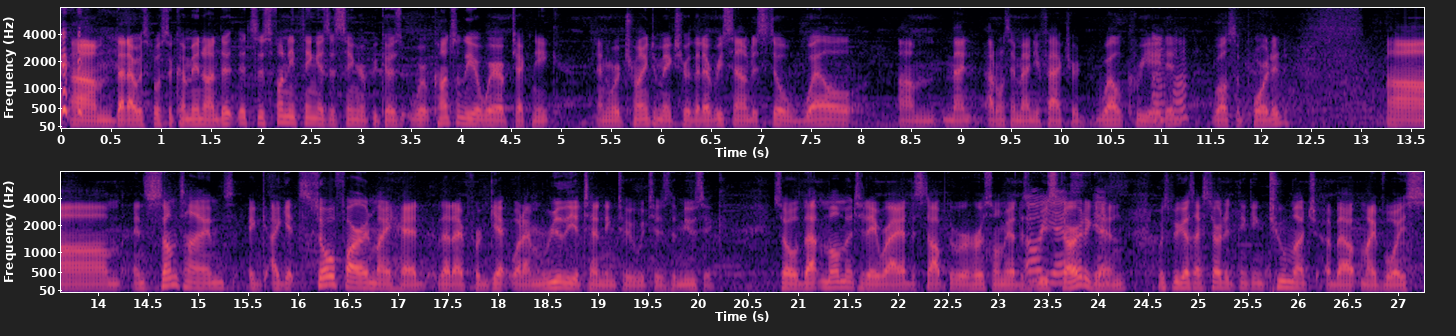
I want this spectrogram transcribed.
um, that I was supposed to come in on. Th- It's this funny thing as a singer because we're constantly aware of technique, and we're trying to make sure that every sound is still well. Um, man- I don't want to say manufactured, well created, Uh-huh. well supported. Um, and sometimes I, I get so far in my head that I forget what I'm really attending to, which is the music. So that moment today where I had to stop the rehearsal and we had to Oh, restart yes. again was because I started thinking too much about my voice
